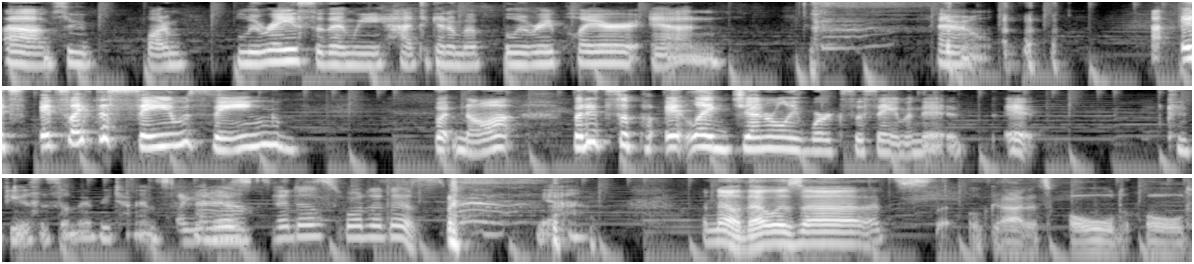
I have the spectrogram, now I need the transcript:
Um, so we bought them Blu-rays. So then we had to get them a Blu-ray player, and I don't know. It's it's like the same thing, but not. But it's it like generally works the same, and it it confuses them every time. like it know. is. It is what it is. Yeah. no, that was uh, that's oh god, it's old, old.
